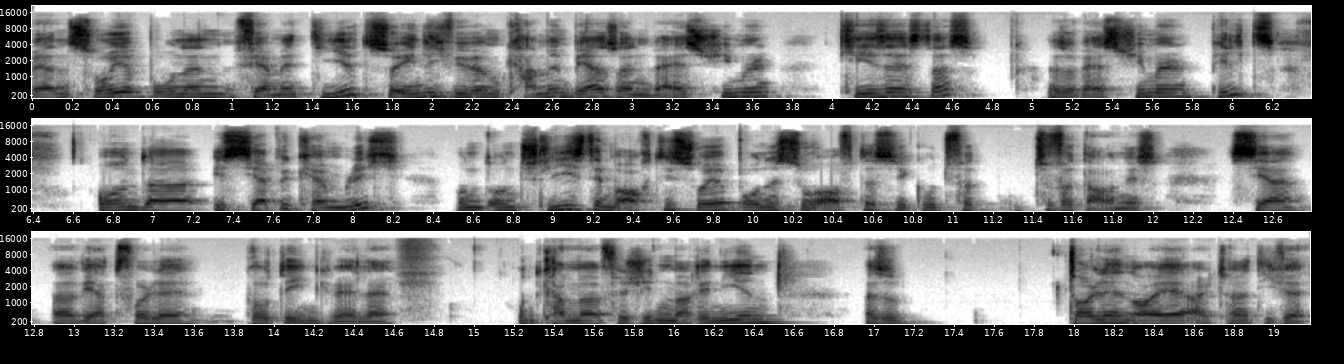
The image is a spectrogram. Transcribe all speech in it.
werden Sojabohnen fermentiert, so ähnlich wie beim Camembert, so ein Weißschimmelkäse ist das, also Weißschimmelpilz und äh, ist sehr bekömmlich und, und schließt eben auch die Sojabohne so auf, dass sie gut ver zu verdauen ist. Sehr äh, wertvolle Proteinquelle und kann man verschieden marinieren. Also tolle neue Alternative.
